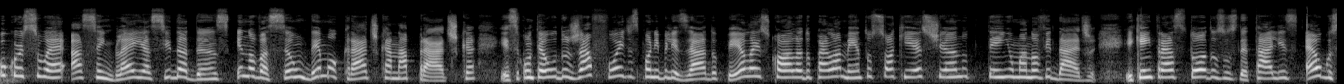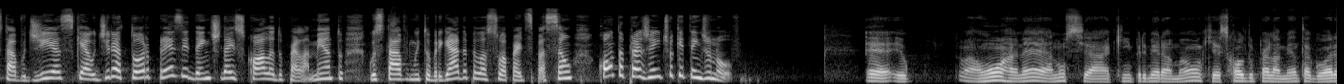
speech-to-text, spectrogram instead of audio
O curso é Assembleia Cidadãs Inovação Democrática na Prática. Esse conteúdo já foi disponibilizado pela Escola do Parlamento, só que este ano tem uma novidade. E quem traz todos os detalhes é o Gustavo Dias, que é o diretor-presidente da Escola do Parlamento. Gustavo, muito obrigada pela sua participação. Conta pra gente o que tem de novo. É, eu a honra, né, anunciar aqui em primeira mão que a Escola do Parlamento agora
